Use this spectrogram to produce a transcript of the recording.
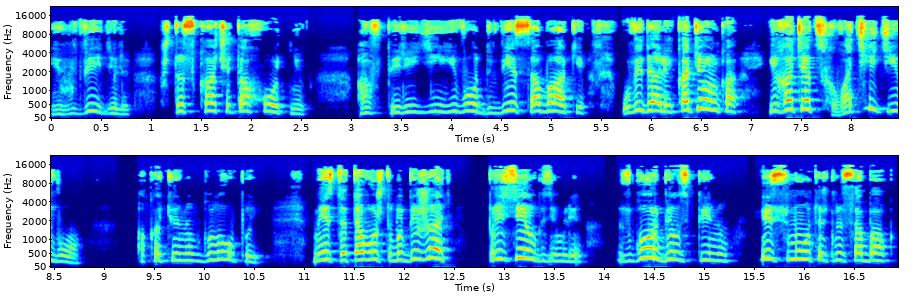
и увидели, что скачет охотник, а впереди его две собаки увидали котенка и хотят схватить его. А котенок глупый, вместо того, чтобы бежать, присел к земле, сгорбил спину и смотрит на собак.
